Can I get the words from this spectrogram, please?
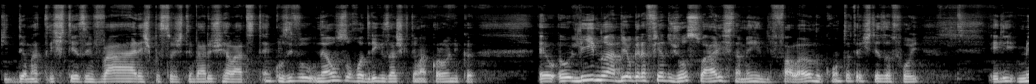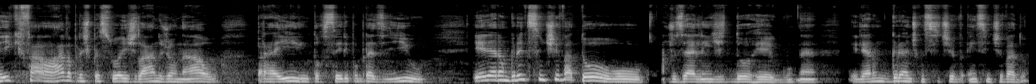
que deu uma tristeza em várias pessoas, tem vários relatos. Inclusive o Nelson Rodrigues acho que tem uma crônica. Eu, eu li na biografia do Jô Soares também, ele falando quanto a tristeza foi. Ele meio que falava para as pessoas lá no jornal para irem torcerem para o Brasil. Ele era um grande incentivador, o José Lins do Rego, né? Ele era um grande incentivador.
